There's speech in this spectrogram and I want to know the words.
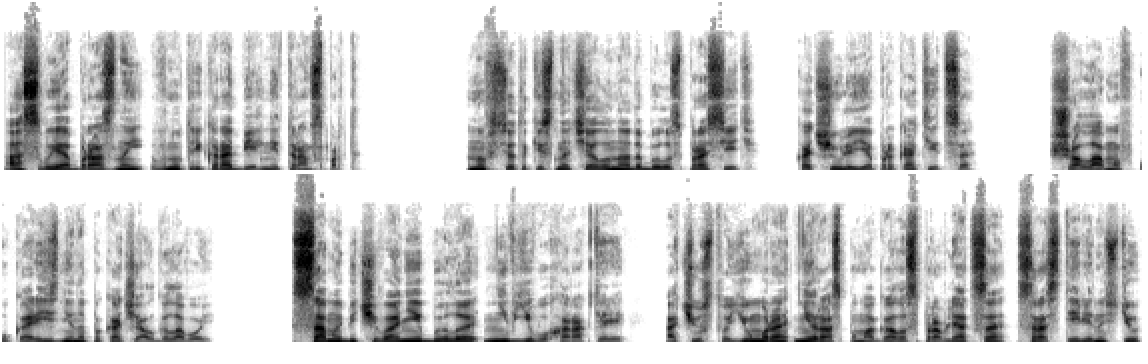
а своеобразный внутрикорабельный транспорт. Но все-таки сначала надо было спросить, хочу ли я прокатиться. Шаламов укоризненно покачал головой. Самобичевание было не в его характере, а чувство юмора не раз помогало справляться с растерянностью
